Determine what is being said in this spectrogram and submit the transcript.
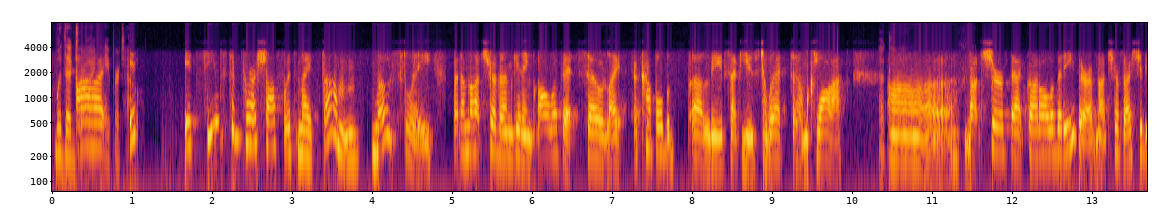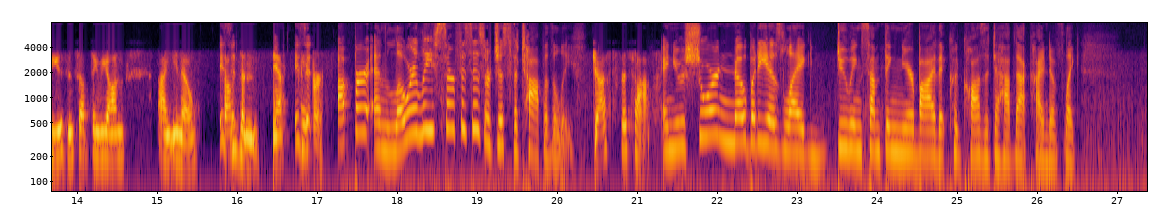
with a dry Uh, paper towel? It, it seems to brush off with my thumb mostly, but I'm not sure that I'm getting all of it. So, like a couple of the uh, leaves, I've used a wet um, cloth. Okay. Uh, not sure if that got all of it either. I'm not sure if I should be using something beyond, uh, you know, Is thumbs it- and yeah, is paper. it upper and lower leaf surfaces, or just the top of the leaf? Just the top. And you're sure nobody is like doing something nearby that could cause it to have that kind of like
